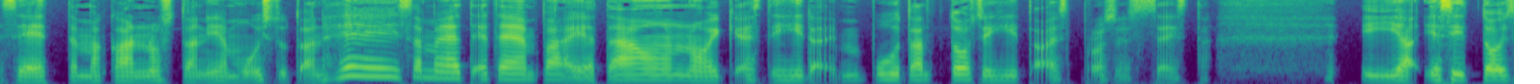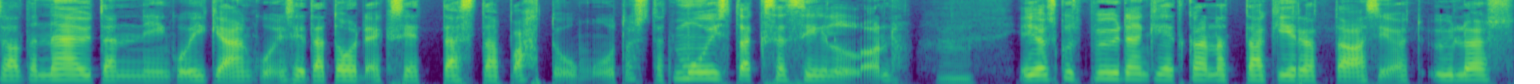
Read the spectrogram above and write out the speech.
se, että mä kannustan ja muistutan, hei sä menet eteenpäin ja tämä on oikeasti hita, me puhutaan tosi hitaista prosesseista. Ja, ja sitten toisaalta näytän niin kuin ikään kuin sitä todeksi, että tässä tapahtuu muutosta, että muistaksä silloin. Mm. Ja joskus pyydänkin, että kannattaa kirjoittaa asioita ylös,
